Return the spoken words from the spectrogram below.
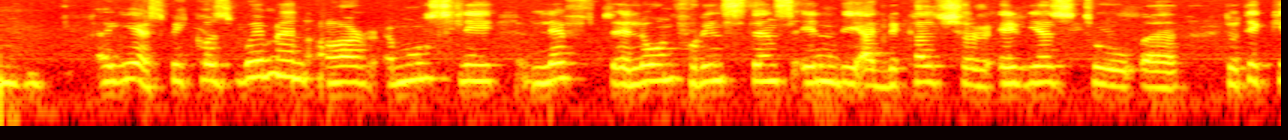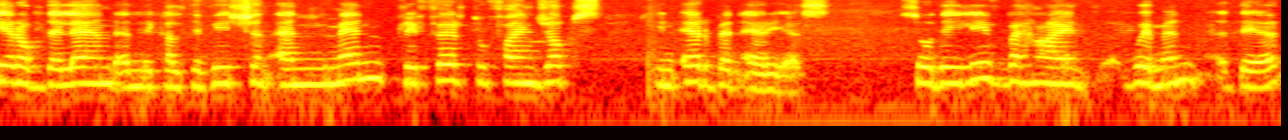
Mm-hmm. Uh, yes, because women are mostly left alone, for instance, in the agriculture areas to uh, to take care of the land and the cultivation, and men prefer to find jobs in urban areas. So they leave behind women there,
